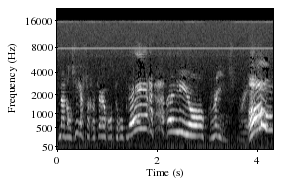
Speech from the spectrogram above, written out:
met als eerste getuige op de roep de heer Leo Greensbury. Oh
